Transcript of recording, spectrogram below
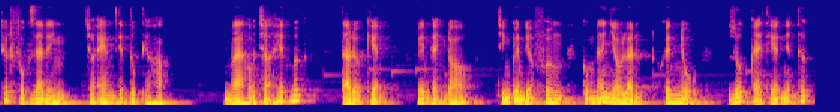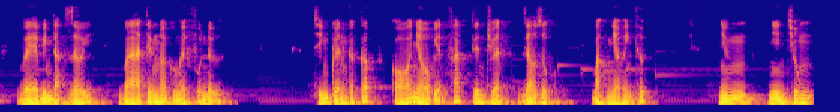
thuyết phục gia đình cho em tiếp tục theo học và hỗ trợ hết mức, tạo điều kiện. Bên cạnh đó, chính quyền địa phương cũng đã nhiều lần khuyên nhủ giúp cải thiện nhận thức về bình đẳng giới và tiếng nói của người phụ nữ. Chính quyền các cấp có nhiều biện pháp tuyên truyền, giáo dục bằng nhiều hình thức. Nhưng nhìn chung,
